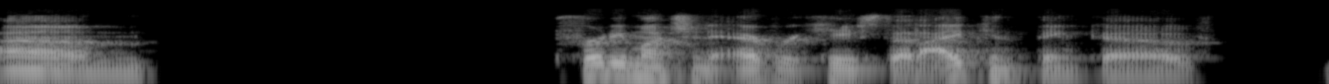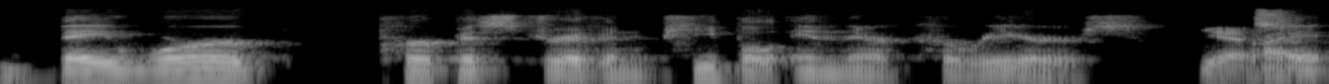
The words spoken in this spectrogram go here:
um, pretty much in every case that i can think of they were purpose driven people in their careers yes right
